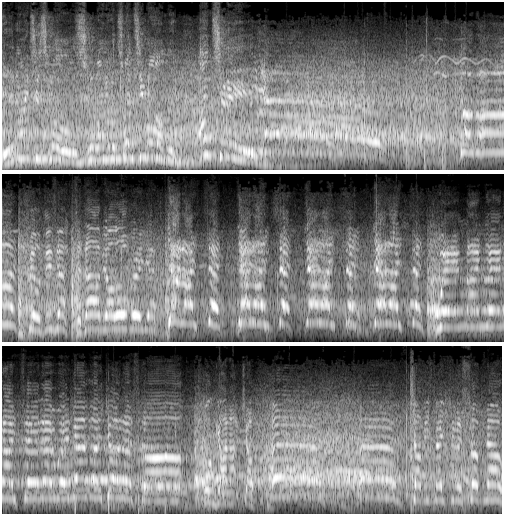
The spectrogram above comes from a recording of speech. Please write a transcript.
United scores, scored by number 21, Antony. Come on! I feel dizzy. It's a derby all over again. United! United! United! United! We're Man United and we're never gonna stop! Go on, Hey! Hey! Xavi's making a sub now.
